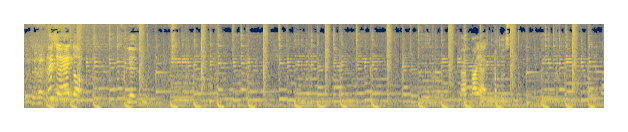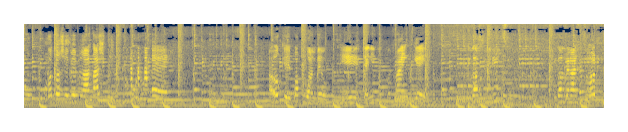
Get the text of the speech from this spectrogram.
Raise your head. Raise your head up. Let's do. You are tired. You want to sleep. Kó tó ṣe baby attach me lójú kò ló. Okay, purple one bell. Yeah, Tenny be fine girl. Because you need to. Because when I say tomorrow, you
